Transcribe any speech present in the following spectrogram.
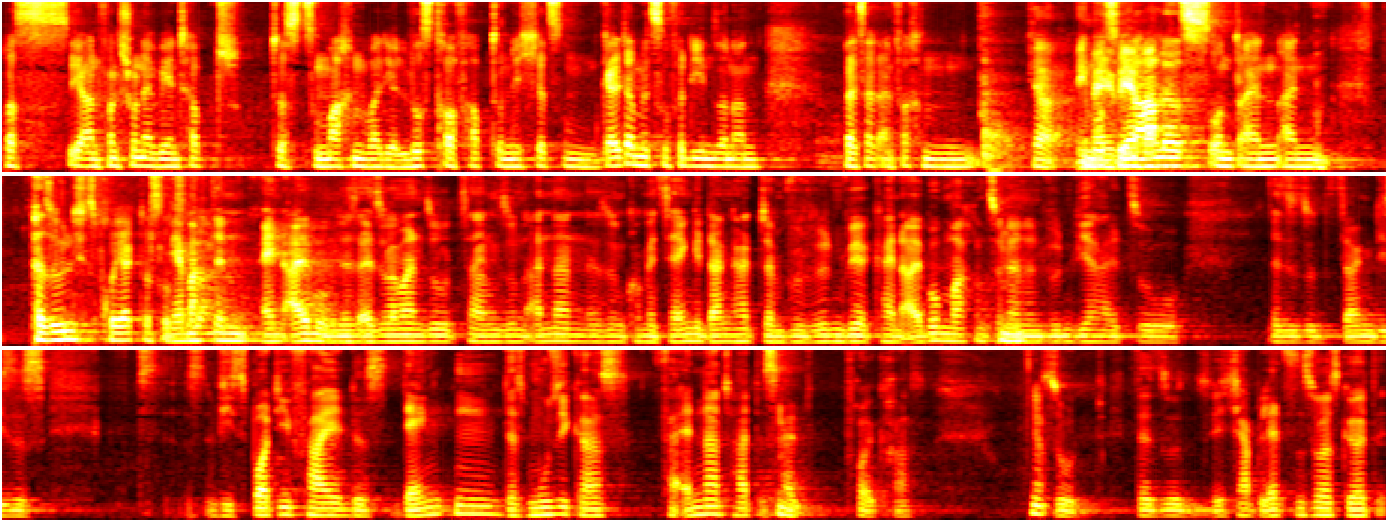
was ihr anfangs schon erwähnt habt, das zu machen, weil ihr Lust drauf habt und nicht jetzt um Geld damit zu verdienen, sondern weil es halt einfach ein Klar, ich meine, emotionales und ein, ein persönliches Projekt ist Wer sozusagen. macht denn ein Album? Das, also wenn man sozusagen so einen anderen, so einen kommerziellen Gedanken hat, dann wür- würden wir kein Album machen, sondern Mhm. dann würden wir halt so, also sozusagen dieses, wie Spotify das Denken des Musikers verändert hat, ist halt voll krass. Mhm. Ja. So, also ich habe letztens sowas gehört,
